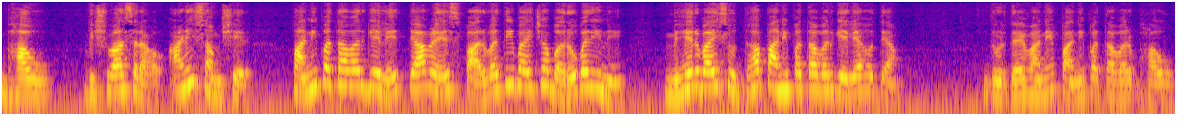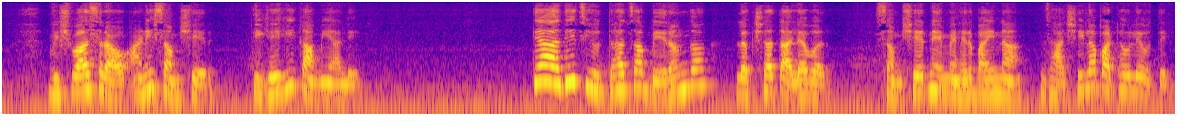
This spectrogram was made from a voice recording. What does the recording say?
भाऊ विश्वासराव आणि समशेर पानिपतावर गेले त्यावेळेस पार्वतीबाईच्या बरोबरीने मेहरबाई सुद्धा पानिपतावर गेल्या होत्या. दुर्दैवाने पानिपतावर भाऊ विश्वासराव आणि समशेर तिघेही कामी आले. त्याआधीच युद्धाचा बेरंग लक्षात आल्यावर समशेरने मेहरबाईंना झाशीला पाठवले होते.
